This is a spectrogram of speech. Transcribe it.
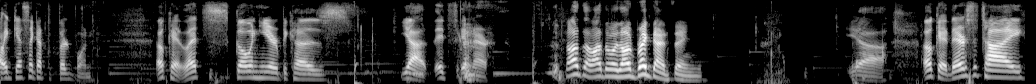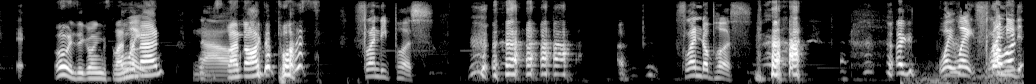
I guess I got the third one. Okay, let's go in here because, yeah, it's in there. Not the other one on breakdancing. Yeah. Okay, there's a tie. Oh, is he going Slender wait. Man? Now, Slender Octopus? Slendy Puss, Slendopus. I- Wait, wait, Slendy.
